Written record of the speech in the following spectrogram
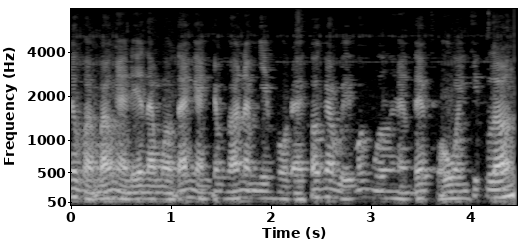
Đức phật bảo ngài địa tạng bồ tát gần trong cõi năm diêm phù đề có các vị quốc vương hàng tế phụ, quan chức lớn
